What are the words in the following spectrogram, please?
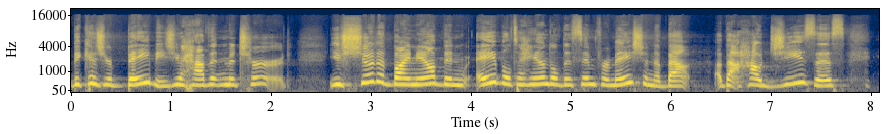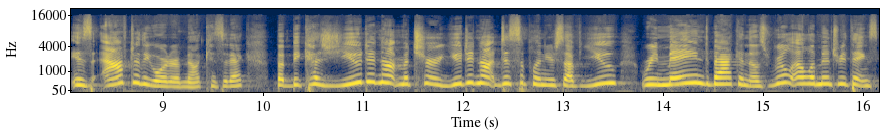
because you're babies, you haven't matured. You should have by now been able to handle this information about about how Jesus is after the order of Melchizedek, but because you did not mature, you did not discipline yourself, you remained back in those real elementary things,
